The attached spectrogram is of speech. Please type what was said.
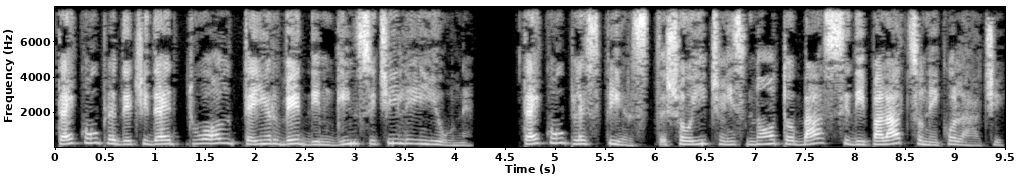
The couple decided to hold their wedding in Sicily Iune. The couple's first choice is noto bassi di Palazzo Nicolaci.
